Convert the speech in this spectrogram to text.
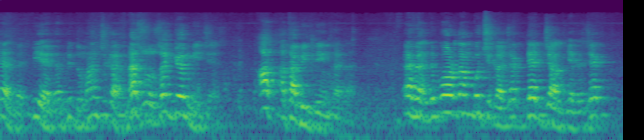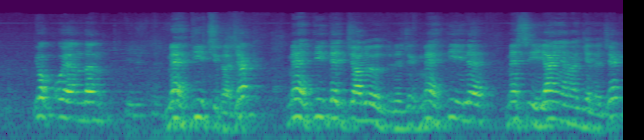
elbet bir yerden bir duman çıkar. Nasıl olsa görmeyeceğiz. At atabildiğin kadar. Efendim oradan bu çıkacak. Deccal gelecek. Yok o yandan Mehdi çıkacak. Mehdi Deccal'ı öldürecek. Mehdi ile Mesih yan yana gelecek.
